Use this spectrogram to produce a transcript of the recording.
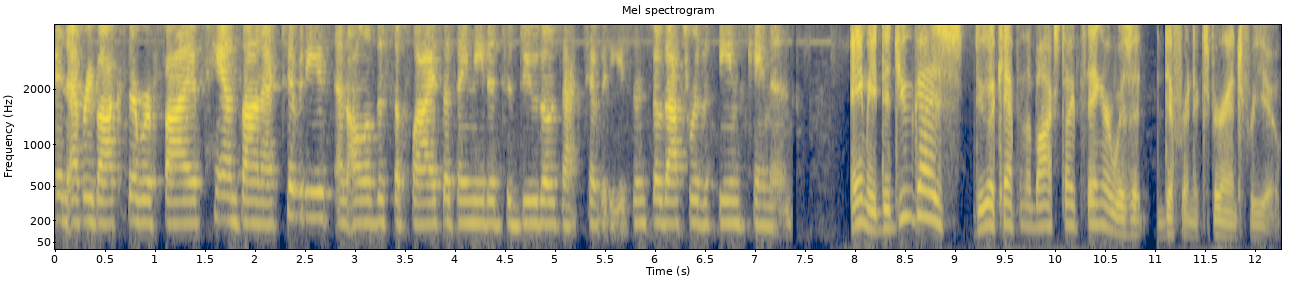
in every box, there were five hands on activities and all of the supplies that they needed to do those activities. And so that's where the themes came in. Amy, did you guys do a camp in the box type thing or was it a different experience for you?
